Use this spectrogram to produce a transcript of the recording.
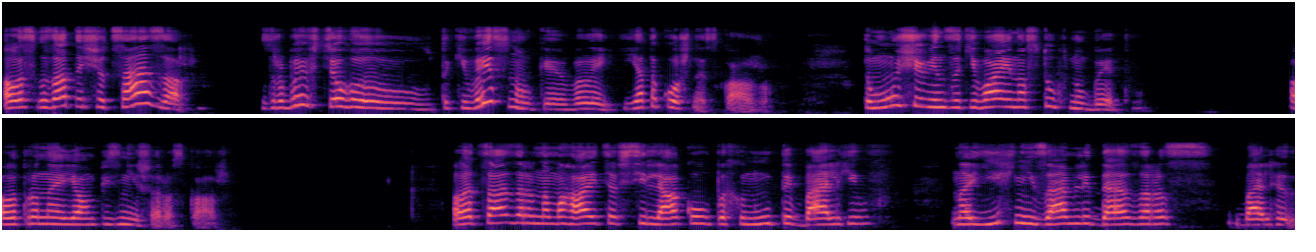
Але сказати, що Цезар зробив з цього такі висновки великі, я також не скажу. Тому що він затіває наступну битву. Але про неї я вам пізніше розкажу. Але Цезар намагається всіляко упихнути бельгів на їхній землі, де зараз Бельги...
